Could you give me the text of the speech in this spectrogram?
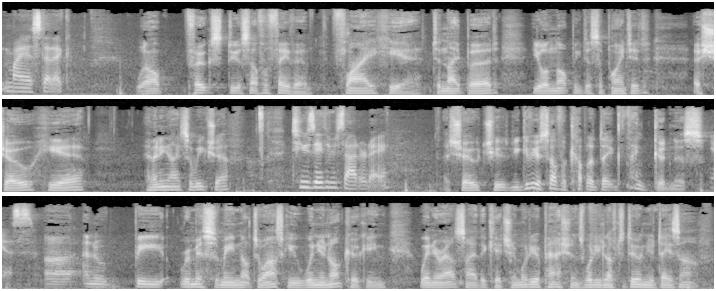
my aesthetic. Well, folks, do yourself a favor. Fly here to Nightbird. You will not be disappointed. A show here. How many nights a week, Chef? Tuesday through Saturday. A show. Choose. You give yourself a couple of days. Thank goodness. Yes. Uh, and it would be remiss of me not to ask you when you're not cooking, when you're outside the kitchen, what are your passions? What do you love to do on your days off?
